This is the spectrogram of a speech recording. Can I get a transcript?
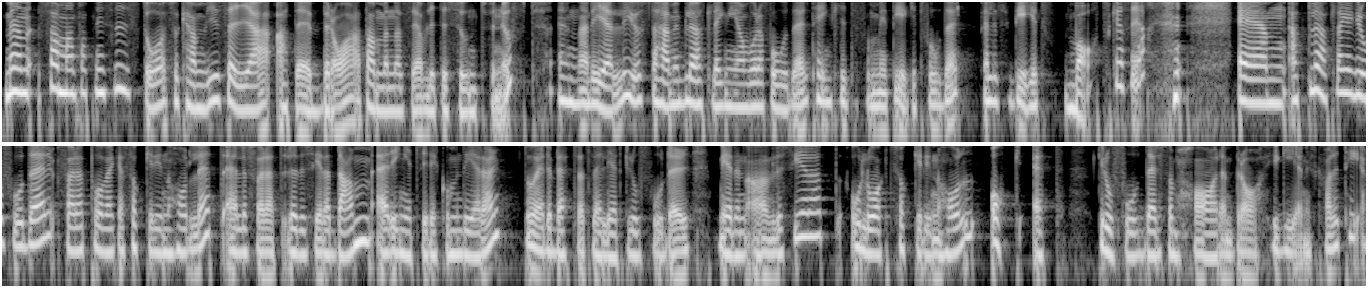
Men sammanfattningsvis då så kan vi ju säga att det är bra att använda sig av lite sunt förnuft eh, när det gäller just det här med blötläggning av våra foder. Tänk lite som ert eget foder, eller sitt eget mat ska jag säga. Ehm, att blötlägga grovfoder för att påverka sockerinnehållet eller för att reducera damm är inget vi rekommenderar. Då är det bättre att välja ett grovfoder med en analyserat och lågt sockerinnehåll och ett grovfoder som har en bra hygienisk kvalitet.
